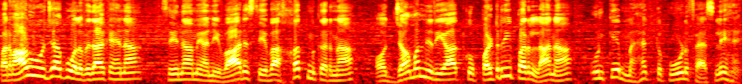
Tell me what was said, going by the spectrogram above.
परमाणु ऊर्जा को अलविदा कहना, सेना में अनिवार्य सेवा खत्म करना और जर्मन निर्यात को पटरी पर लाना उनके महत्वपूर्ण फैसले हैं।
